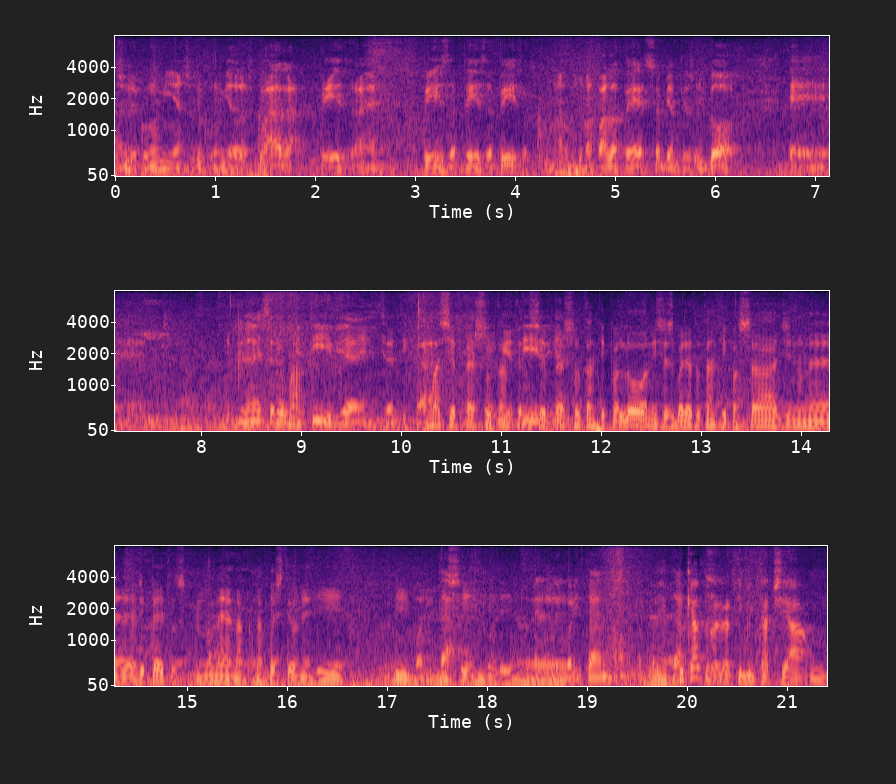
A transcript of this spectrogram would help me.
sull'economia, sull'economia della squadra pesa, eh. pesa, pesa, pesa. Su una, su una palla persa abbiamo preso il gol. Eh, bisogna essere obiettivi eh, in certi casi. Ma si è, perso tante- si è obiettivi, eh. perso tanti palloni, si è sbagliato tanti passaggi, non è, ripeto, non è una, una questione di, di- qualità. di singoli. non è- le qualità no, per qualità. Più che altro la reattività ci ha un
